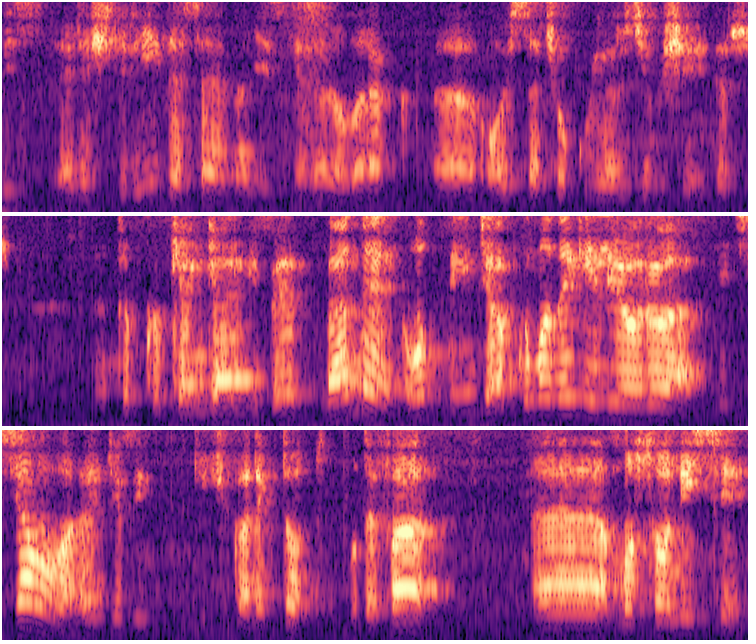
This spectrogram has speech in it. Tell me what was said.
biz eleştiriyi de sevmeyiz genel olarak. E, oysa çok uyarıcı bir şeydir. E, tıpkı kenger gibi. Ben de ot deyince aklıma ne geliyor geçeceğim ama önce bir küçük anekdot. Bu defa e, Mosonisi,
